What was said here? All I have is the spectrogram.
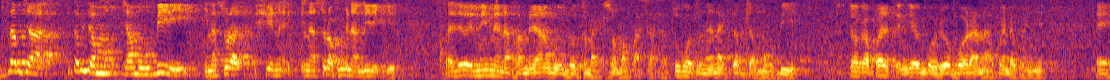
kitabu cha kitabu cha, cha mhubiri ina sura ina sura 12 kile. By the way mimi na familia yangu ndio tunakisoma kwa sasa. Tuko tunaenda kitabu cha mhubiri. Kutoka pale tuingie wimbo ulio bora na kwenda kwenye eh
